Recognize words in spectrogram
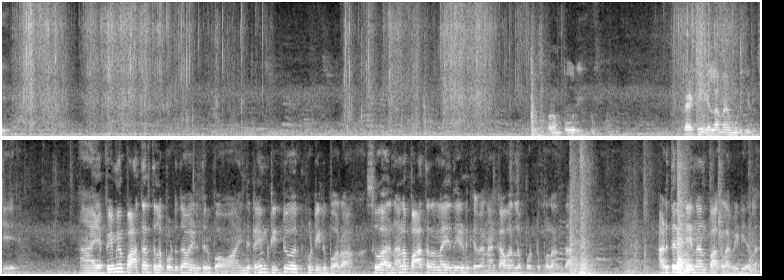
அப்புறம் பூரி. பேக்கிங் எல்லாமே முடிஞ்சிருச்சு. எப்பயுமே பாத்திரத்தில் போட்டு தான் எடுத்துகிட்டு போவோம். இந்த டைம் டிட்டு கூட்டிகிட்டு போகிறோம் ஸோ அதனால் பாத்திரம்லாம் எதுவும் எடுக்க வேணாம். கவரில் போட்டு போகலான் தான். அடுத்தடுத்து என்னன்னு பார்க்கலாம் வீடியோவில்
